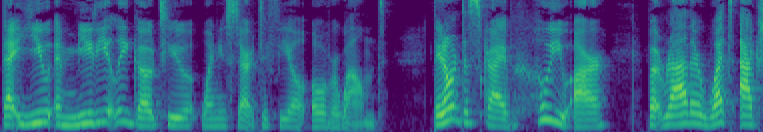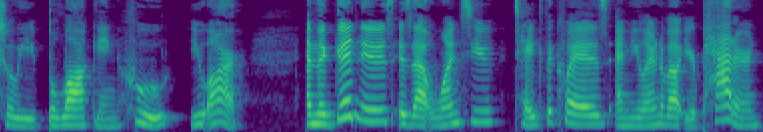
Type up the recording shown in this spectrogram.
that you immediately go to when you start to feel overwhelmed. They don't describe who you are, but rather what's actually blocking who you are. And the good news is that once you take the quiz and you learn about your pattern,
